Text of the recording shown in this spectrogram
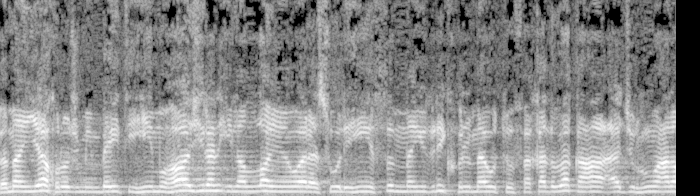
فمن يخرج من بيته مهاجرا إلى الله ورسوله ثم يدركه الموت فقد وقع أجره على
